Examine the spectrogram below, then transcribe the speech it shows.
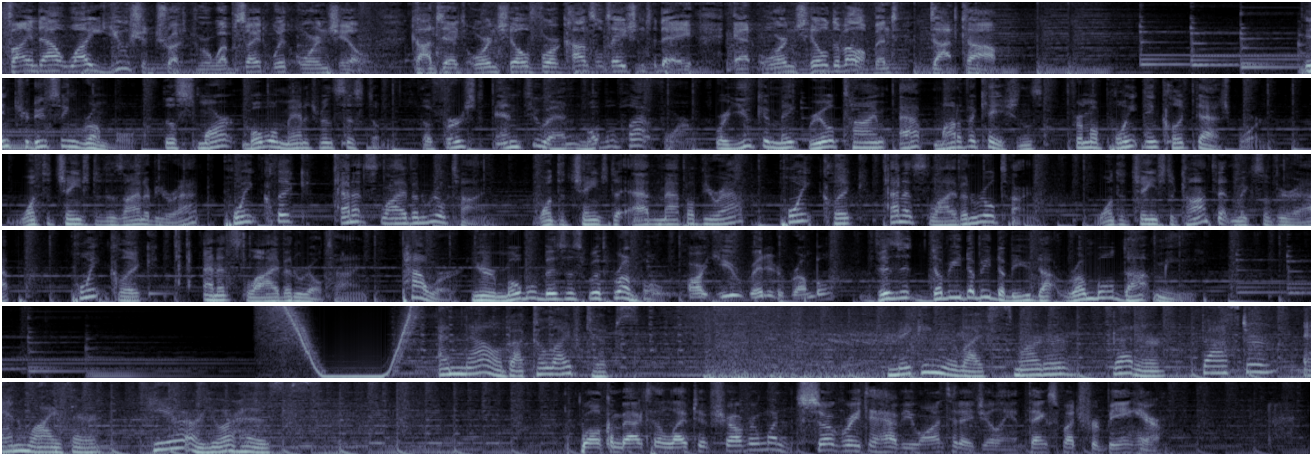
Find out why you should trust your website with Orange Hill. Contact Orange Hill for a consultation today at orangehilldevelopment.com. Introducing Rumble, the smart mobile management system, the first end to end mobile platform where you can make real time app modifications from a point and click dashboard. Want to change the design of your app? Point click and it's live in real time. Want to change the ad map of your app? Point click and it's live in real time. Want to change the content mix of your app? Point click and it's live in real time. Power your mobile business with Rumble. Are you ready to rumble? Visit www.rumble.me. And now back to life tips. Making your life smarter, better, faster, and wiser. Here are your hosts. Welcome back to the Life Tip Show, everyone. So great to have you on today, Gillian. Thanks so much for being here.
